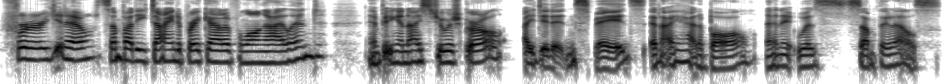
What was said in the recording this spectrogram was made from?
for, you know, somebody dying to break out of Long Island and being a nice Jewish girl, I did it in spades and I had a ball and it was something else.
